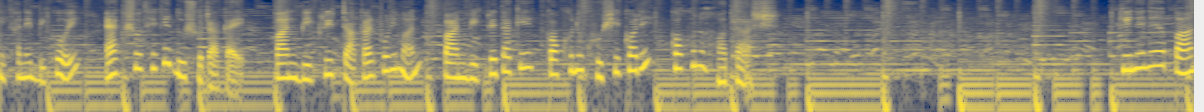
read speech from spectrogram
এখানে বিকোয় একশো থেকে দুশো টাকায়। পান বিক্রির টাকার পরিমাণ পান বিক্রেতাকে কখনো খুশি করে, কখনো হতাশ। কিনে নেয়া পান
